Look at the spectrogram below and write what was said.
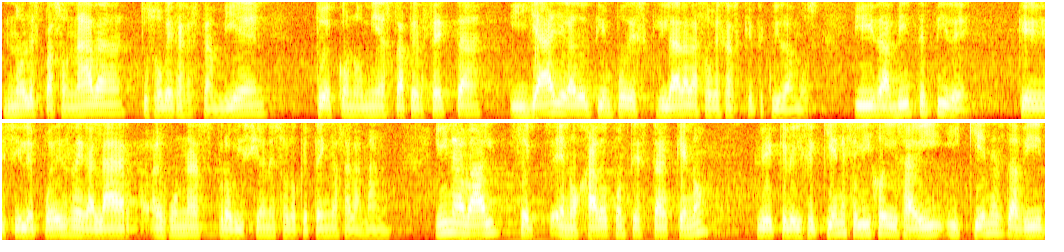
no les pasó nada, tus ovejas están bien, tu economía está perfecta y ya ha llegado el tiempo de esquilar a las ovejas que te cuidamos. Y David te pide que si le puedes regalar algunas provisiones o lo que tengas a la mano. Y Nabal, enojado, contesta que no, que le dice, ¿quién es el hijo de Isaí y quién es David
